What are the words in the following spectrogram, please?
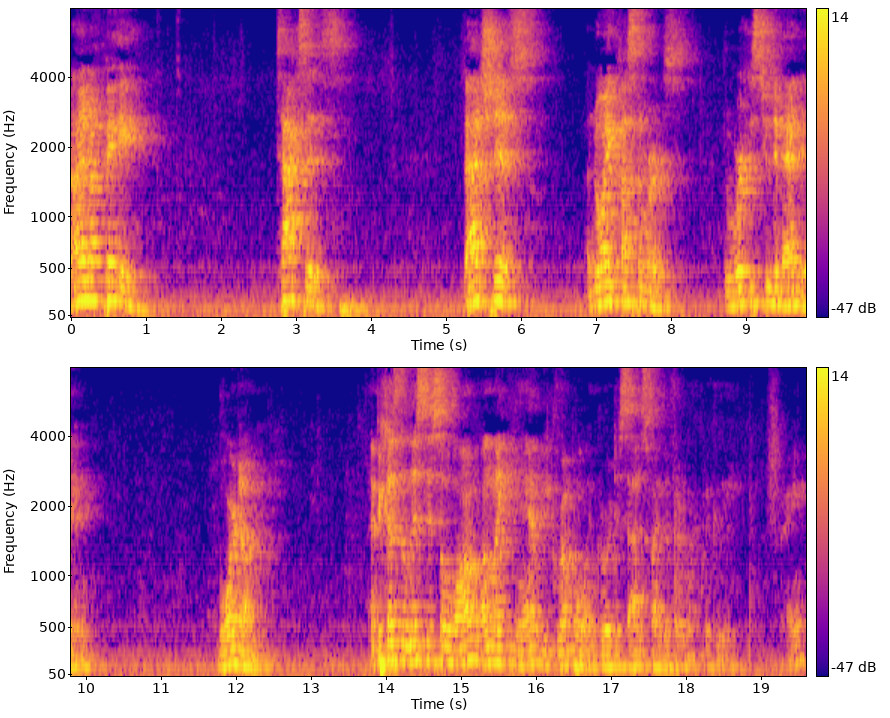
not enough pay, taxes, bad shifts, annoying customers, the work is too demanding, boredom. And because the list is so long, unlike the ant, we grumble and grow dissatisfied with our work quickly. Right?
